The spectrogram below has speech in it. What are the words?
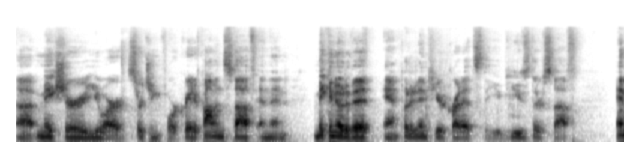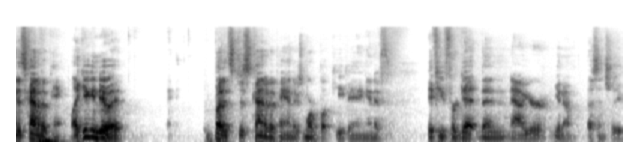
uh, make sure you are searching for Creative Commons stuff, and then make a note of it and put it into your credits that you've used their stuff. And it's kind of a pain. Like you can do it, but it's just kind of a pain. There's more bookkeeping, and if if you forget, then now you're you know essentially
